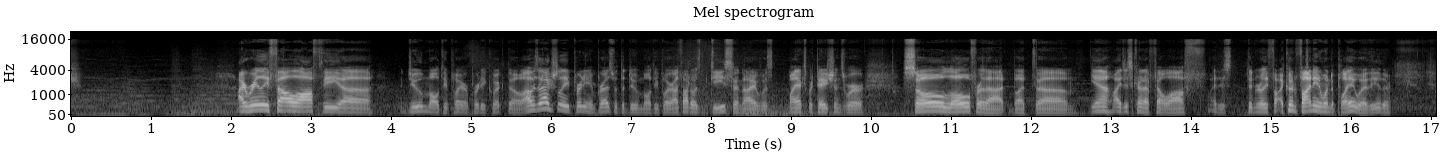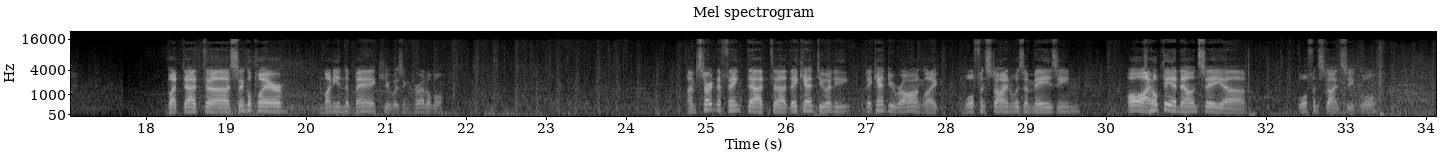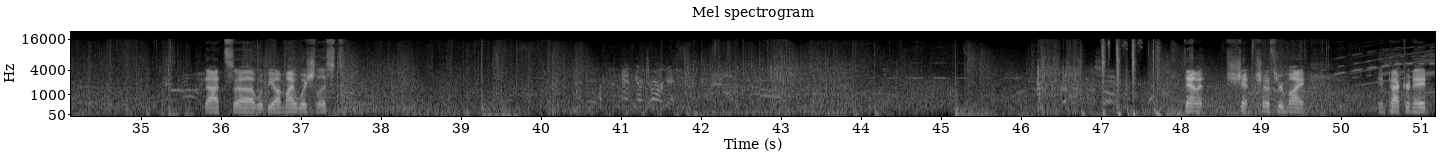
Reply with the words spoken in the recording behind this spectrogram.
I really fell off the uh, Doom multiplayer pretty quick, though. I was actually pretty impressed with the Doom multiplayer. I thought it was decent. I was my expectations were so low for that, but um, yeah, I just kind of fell off. I just didn't really. I couldn't find anyone to play with either. But that uh, single player, Money in the Bank, it was incredible. I'm starting to think that uh, they can't do any. They can't do wrong. Like Wolfenstein was amazing. Oh, I hope they announce a uh, Wolfenstein sequel. That uh, would be on my wish list. Damn it. Shit, should have threw my impact grenade.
